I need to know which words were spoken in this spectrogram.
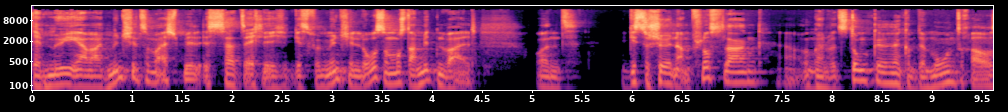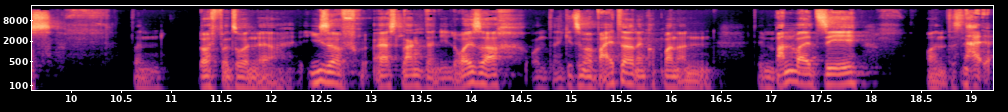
der Mühinger München zum Beispiel ist tatsächlich, gehst von München los und musst nach Mittenwald. Und gehst du schön am Fluss lang, ja, irgendwann wird's dunkel, dann kommt der Mond raus, dann läuft man so in der Isar erst lang, dann die Leusach und dann geht's immer weiter, dann kommt man an den Bannwaldsee und das ist halt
